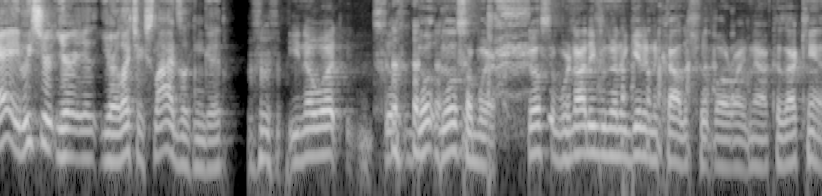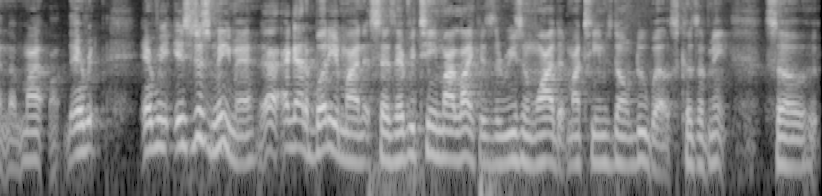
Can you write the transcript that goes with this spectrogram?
Hey, at least your your your electric slide's looking good. you know what? Go go, go somewhere. Go somewhere. We're not even going to get into college football right now because I can't. My every every it's just me, man. I, I got a buddy of mine that says every team I like is the reason why that my teams don't do well. It's because of me. So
